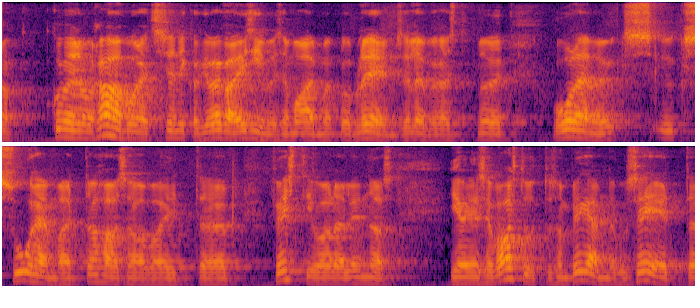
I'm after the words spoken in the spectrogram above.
noh, kui me oleme raha poolelt, siis on ikkagi väga esimese maailma probleem, sellepärast et me oleme üks, üks suuremaid raha saavaid eh, festivale linnas ja, ja see vastutus on pigem nagu see, et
